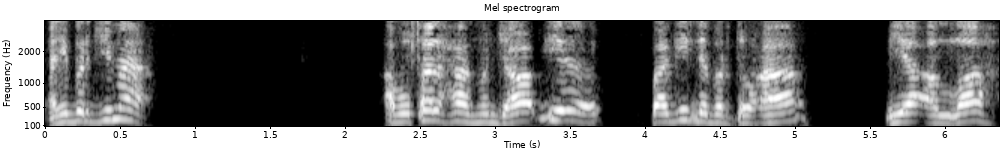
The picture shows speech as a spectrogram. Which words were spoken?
Ini berjima. Abu Talha menjawab, ya baginda berdoa, Ya Allah,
